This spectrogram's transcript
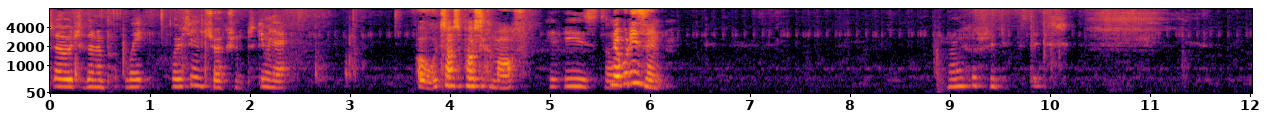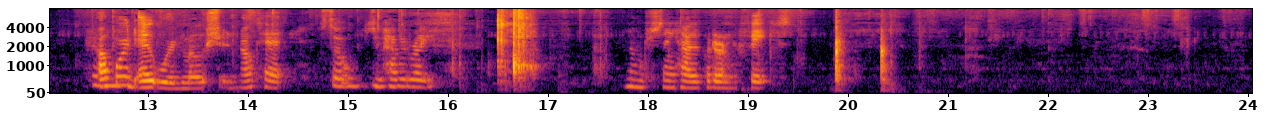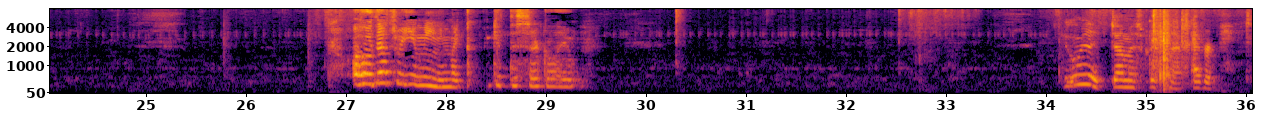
So we're just gonna put, wait, where's the instructions? Give me that. Oh, it's not supposed to come off. It is though. No, it isn't. How am I supposed to do? Upward, outward motion. Okay. So you have it right. I'm just saying how to put it on your face. Oh, that's what you mean. Like, get the circle out. You were the dumbest person I've ever met.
